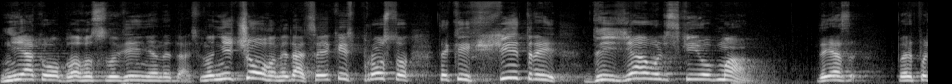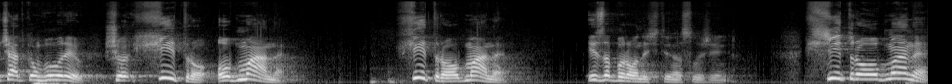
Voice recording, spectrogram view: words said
ніякого благословення не дасть. Воно нічого не дасть. Це якийсь просто такий хитрий диявольський обман. Де я перед початком говорив, що хитро обмане, хитро обмане і заборонить йти на служіння. Хитро обмане.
